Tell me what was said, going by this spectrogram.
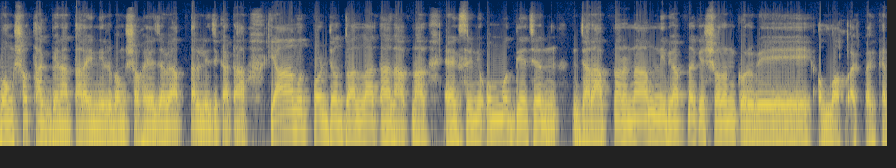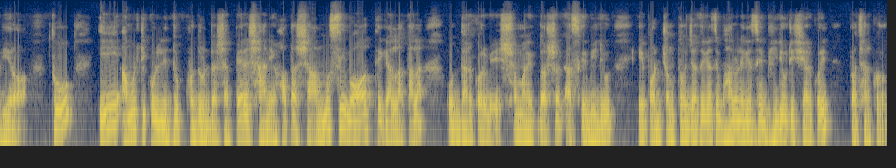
বংশ থাকবে না, তারাই নির্বংশ হয়ে যাবে। আপ্তার লেজ কাটা কিয়ামত পর্যন্ত আল্লাহ তাআলা আপনার এক শ্রেণি উম্মত দিয়েছেন, যারা আপনার নাম নিবে, আপনাকে স্মরণ করবে। আল্লাহ একবার কাবীরা। তো এই আমলটি করলে দুঃখ, দুর্দশা, পেরেশানি, হতাশা, মুসিবত থেকে আল্লাহ তালা উদ্ধার করবে। সম্মানিত দর্শক, আজকের ভিডিও এ পর্যন্ত। যাদের কাছে ভালো লেগেছে, ভিডিওটি শেয়ার করে প্রচার করুন।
